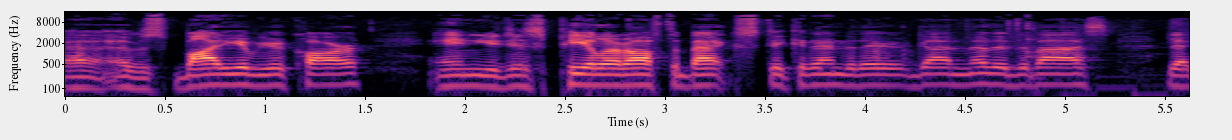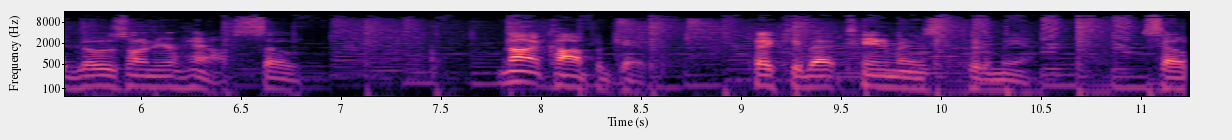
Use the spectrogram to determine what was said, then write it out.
uh, of body of your car, and you just peel it off the back, stick it under there. Got another device that goes on your house. So, not complicated. Take you about 10 minutes to put them in. So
